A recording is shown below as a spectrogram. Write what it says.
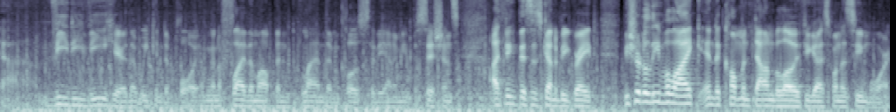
uh, VDV here that we can deploy. I'm going to fly them up and land them close to the enemy positions. I think this is going to be great. Be sure to leave a like and a comment down below if you guys want to see more.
